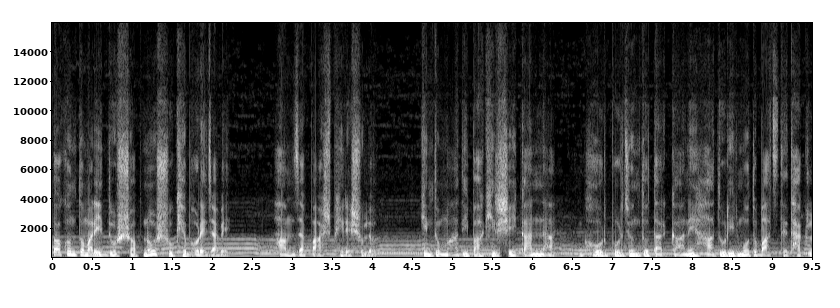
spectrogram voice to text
তখন তোমার এই দুঃস্বপ্ন সুখে ভরে যাবে। হামজা পাশ ফিরে শুল। কিন্তু মাদি পাখির সেই কান্না ভোর পর্যন্ত তার কানে হাতুড়ির মতো বাঁচতে থাকল।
